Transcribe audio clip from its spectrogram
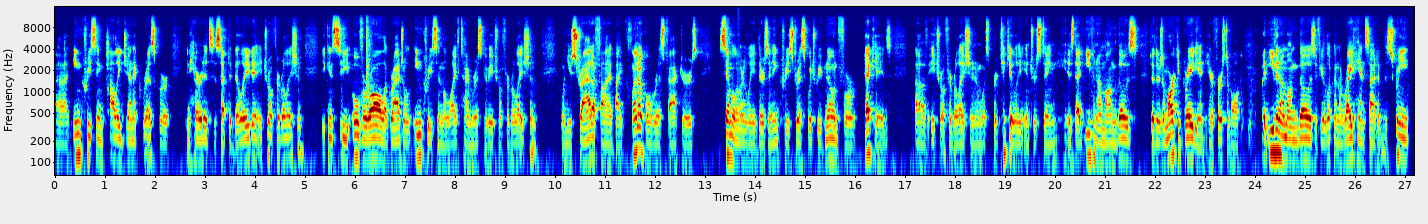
uh, increasing polygenic risk or inherited susceptibility to atrial fibrillation. You can see overall a gradual increase in the lifetime risk of atrial fibrillation. When you stratify by clinical risk factors, similarly, there's an increased risk, which we've known for decades, of atrial fibrillation. And what's particularly interesting is that even among those, so there's a marked gradient here, first of all, but even among those, if you look on the right-hand side of the screen,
